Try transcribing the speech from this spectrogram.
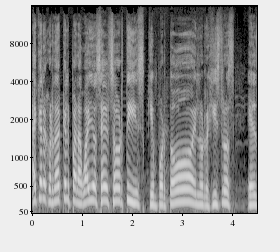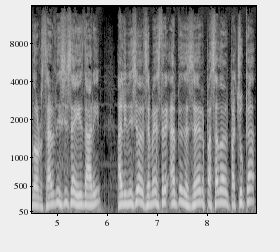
hay que recordar que el paraguayo Celso Ortiz, quien portó en los registros el dorsal 16, Dari, al inicio del semestre, antes de ser pasado al Pachuca,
